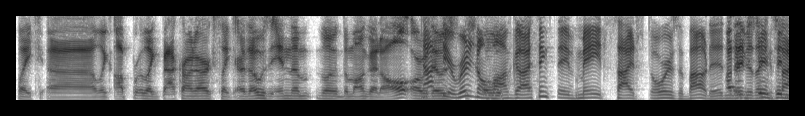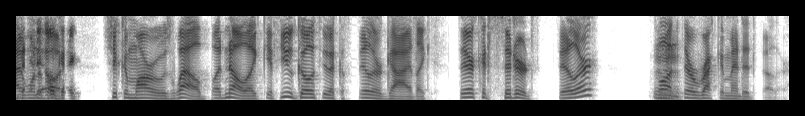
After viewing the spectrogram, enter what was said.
like uh like upper like background arcs like are those in the the, the manga at all? Or Not those the original solo- manga. I think they've made side stories about it. Oh, And they they've did like a since side one about okay, Shikamaru as well. But no, like if you go through like a filler guide, like they're considered filler, but Mhm. they're recommended filler.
